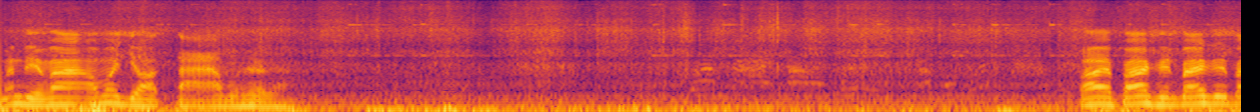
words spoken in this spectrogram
มันเดี๋ยวว่าเอามาหยอดตาบ่เถอะล่ะไปไปขึ้นไปขึ้นไป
